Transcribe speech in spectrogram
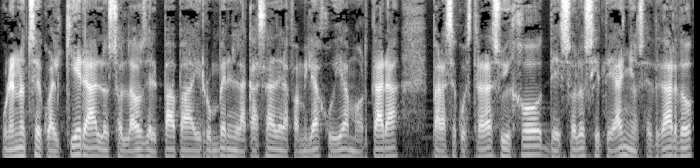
Una noche cualquiera, los soldados del Papa irrumpen en la casa de la familia judía Mortara para secuestrar a su hijo de solo siete años, Edgardo,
